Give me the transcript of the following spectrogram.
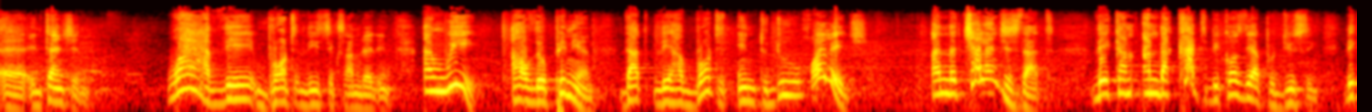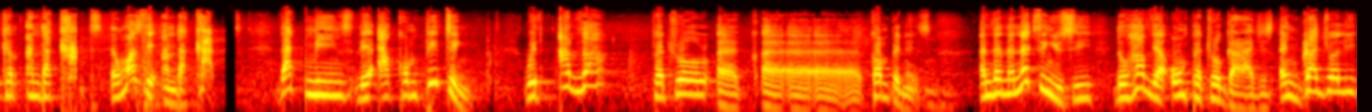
uh, intention? Why have they brought these 600 in? And we are of the opinion that they have brought it in to do haulage. And the challenge is that they can undercut because they are producing. They can undercut. And once they undercut, that means they are competing with other petrol uh, uh, uh, companies. And then the next thing you see, they'll have their own petrol garages, and gradually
